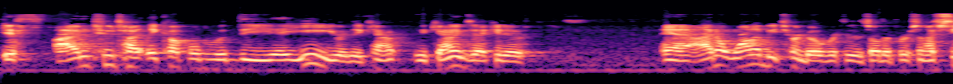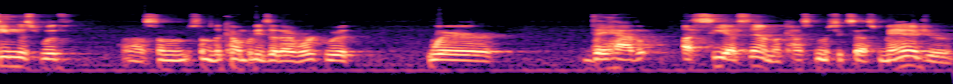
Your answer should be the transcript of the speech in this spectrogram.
if I'm too tightly coupled with the AE or the account the account executive, and I don't want to be turned over to this other person, I've seen this with uh, some some of the companies that I've worked with, where they have a CSM, a customer success manager,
